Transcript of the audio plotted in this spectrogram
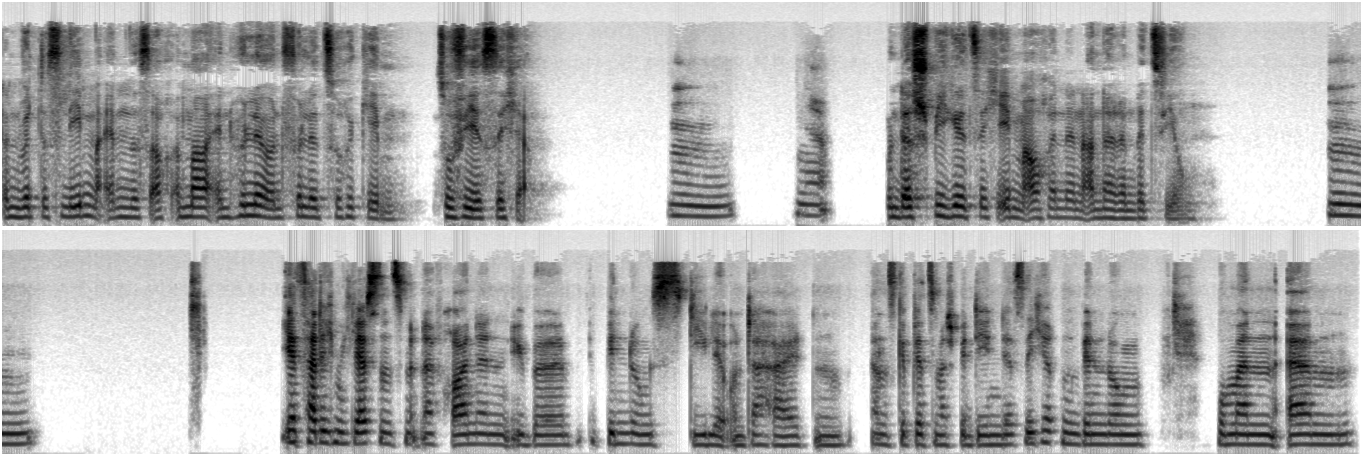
dann wird das Leben einem das auch immer in Hülle und Fülle zurückgeben. So viel ist sicher. Mhm. Ja. Und das spiegelt sich eben auch in den anderen Beziehungen. Mhm. Jetzt hatte ich mich letztens mit einer Freundin über Bindungsstile unterhalten. Und es gibt ja zum Beispiel den der sicheren Bindung, wo man ähm,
